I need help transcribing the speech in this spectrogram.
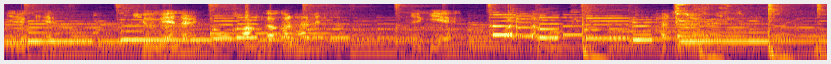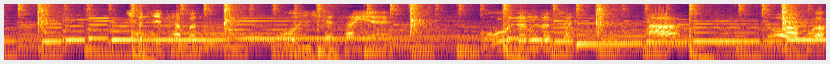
이렇게 주변을 관광을 하면서 여기에 왔다고 할 수 있습니다. 천지탑은 온 세상의 모든 것을 다 쏟아부어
